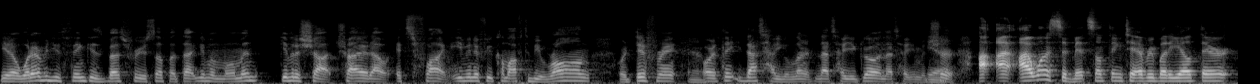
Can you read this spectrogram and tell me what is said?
you know whatever you think is best for yourself at that given moment, give it a shot, try it out. It's fine, even if you come off to be wrong or different, or think that's how you learn, and that's how you grow, and that's how you mature. I, I, I want to submit something to everybody out there,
